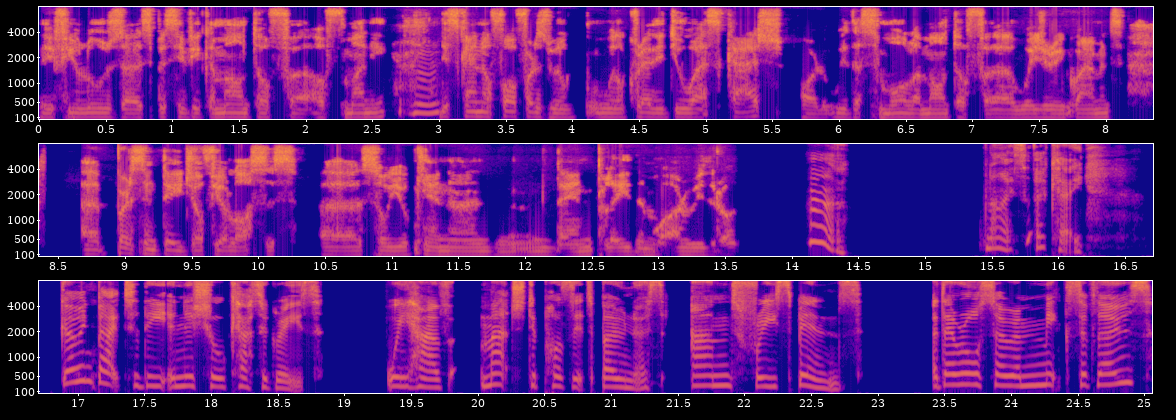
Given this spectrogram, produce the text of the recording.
if you lose a specific amount of, uh, of money. Mm-hmm. This kind of offers will will credit you as cash or with a small amount of uh, wagering requirements a percentage of your losses, uh, so you can uh, then play them or withdraw. Huh. Nice. Okay. Going back to the initial categories, we have match deposit bonus and free spins. Are there also a mix of those?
